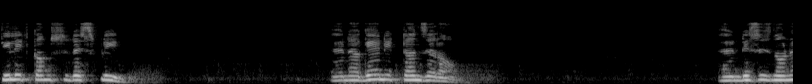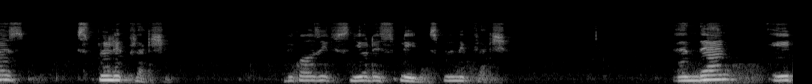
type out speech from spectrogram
till it comes to the spleen and again it turns around and this is known as splenic flexion because it's near the spleen splenic flexion and then it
